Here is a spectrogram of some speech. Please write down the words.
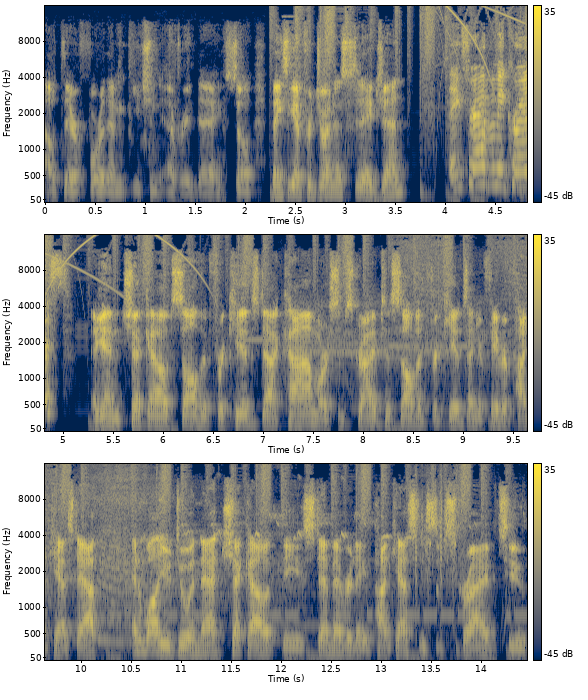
out there for them each and every day. So thanks again for joining us today, Jen. Thanks for having me, Chris. Again, check out solveitforkids.com or subscribe to Solve It for Kids on your favorite podcast app. And while you're doing that, check out the STEM Everyday podcast and subscribe to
